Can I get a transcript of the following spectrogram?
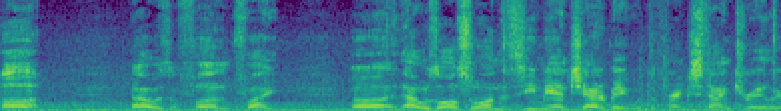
up. That was a fun fight. Uh, that was also on the Z-Man chatterbait with the Frankenstein trailer.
